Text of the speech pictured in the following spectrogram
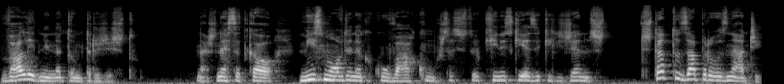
validni na tom tržištu. Znaš, ne sad kao, mi smo ovde nekako u vakumu, šta se to kineski jezik ili žena, šta to zapravo znači?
